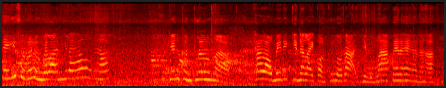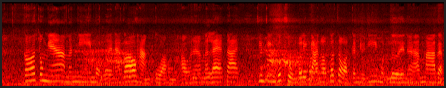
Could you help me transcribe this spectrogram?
ในที่สุดก็ถึงเวลานี้แล้วนะคะเที่ยงคืนครึ่งอะ ถ้าเราไม่ได้กินอะไรก่อนขึ้นรถอะหิวมากแน่ๆนะคะ ก็ตรงเนี้ยมันมีหมดเลยนะ ก็เอาหางตัวของเขานะมาแลกได้จริงๆ ทุกศูนย์บริการเขาก็จอดกันอยู่นี่หมดเลยนะคะมาแบบ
